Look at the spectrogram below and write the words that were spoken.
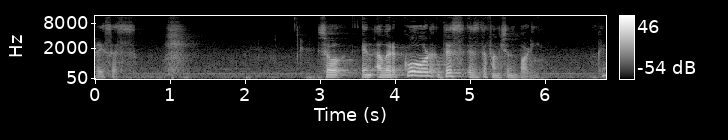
braces. So, in our code this is the function body okay.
